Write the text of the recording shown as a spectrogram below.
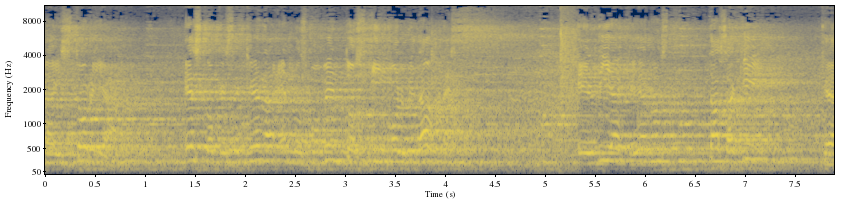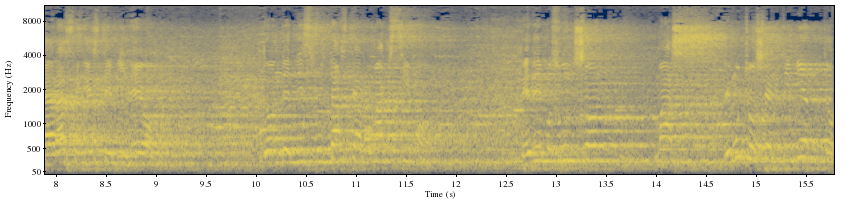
la historia, es lo que se queda en los momentos inolvidables. El día que ya no estás aquí, quedarás en este video, donde disfrutaste a lo máximo. Pedimos un son más de mucho sentimiento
